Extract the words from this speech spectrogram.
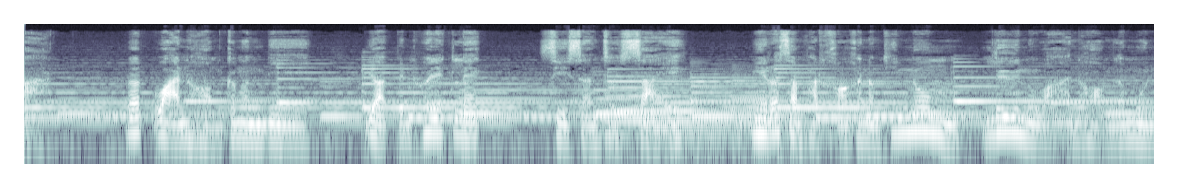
ปาก รสหวานหอมกำลังดี หยอดเป็นถ้วยเล็กๆ สีสันสดใส มีรสสัมผัสของขนมที่นุ่ม ลื่นหวานหอมละมุน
